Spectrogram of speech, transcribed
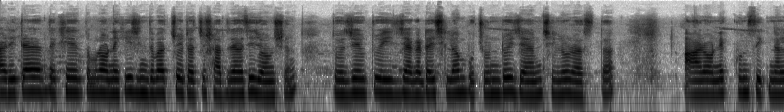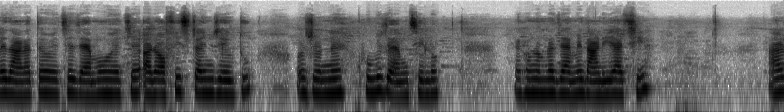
আর এটা দেখে তোমরা অনেকেই চিনতে পারছ, এটা হচ্ছে সাঁতরাগাছি জংশন। তো যেহেতু এই জায়গাটায় ছিলাম, প্রচণ্ডই জ্যাম ছিল রাস্তা। আর অনেকক্ষণ সিগনালে দাঁড়াতে হয়েছে জ্যামও হয়েছে। আর অফিস টাইম যেহেতু, ওর জন্যে খুবই জ্যাম ছিল। এখন আমরা জ্যামে দাঁড়িয়ে আছি। আর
